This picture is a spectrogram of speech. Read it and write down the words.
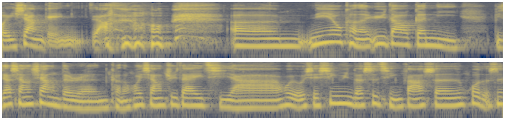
回向给你这样。然后，嗯，你也有可能遇到跟你比较相像的人，可能会相聚在一起啊，会有一些幸运的事情发生，或者是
